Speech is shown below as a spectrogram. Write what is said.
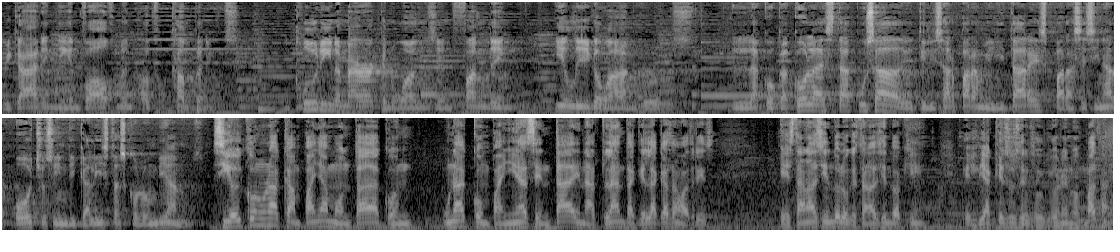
regarding the involvement of companies, including American ones, in funding illegal armed groups. La Coca-Cola está acusada de utilizar paramilitares para asesinar ocho sindicalistas colombianos. Si hoy con una campaña montada, con una compañía sentada en Atlanta, que es la casa matriz, están haciendo lo que están haciendo aquí, el día que eso se nos matan.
